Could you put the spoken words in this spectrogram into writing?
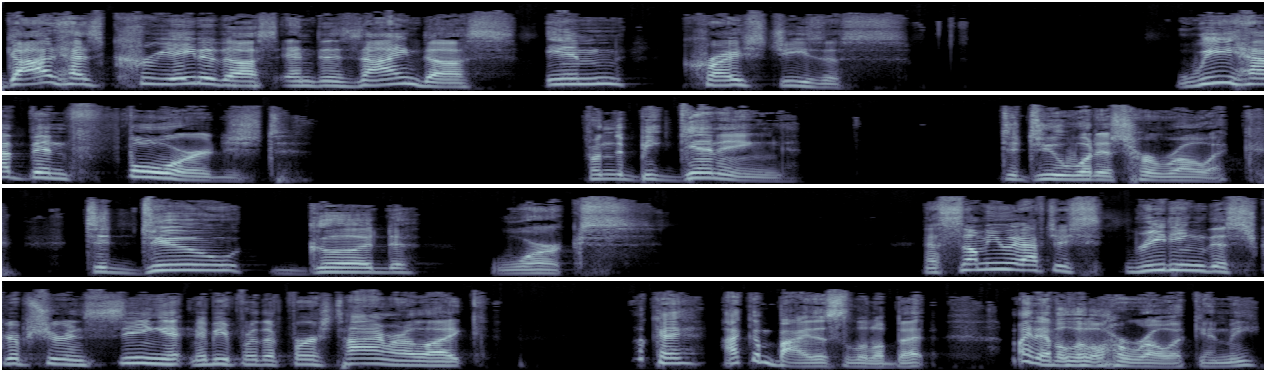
God has created us and designed us in Christ Jesus. We have been forged from the beginning to do what is heroic, to do good works. Now, some of you, after reading this scripture and seeing it maybe for the first time, are like, okay, I can buy this a little bit. Might have a little heroic in me.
